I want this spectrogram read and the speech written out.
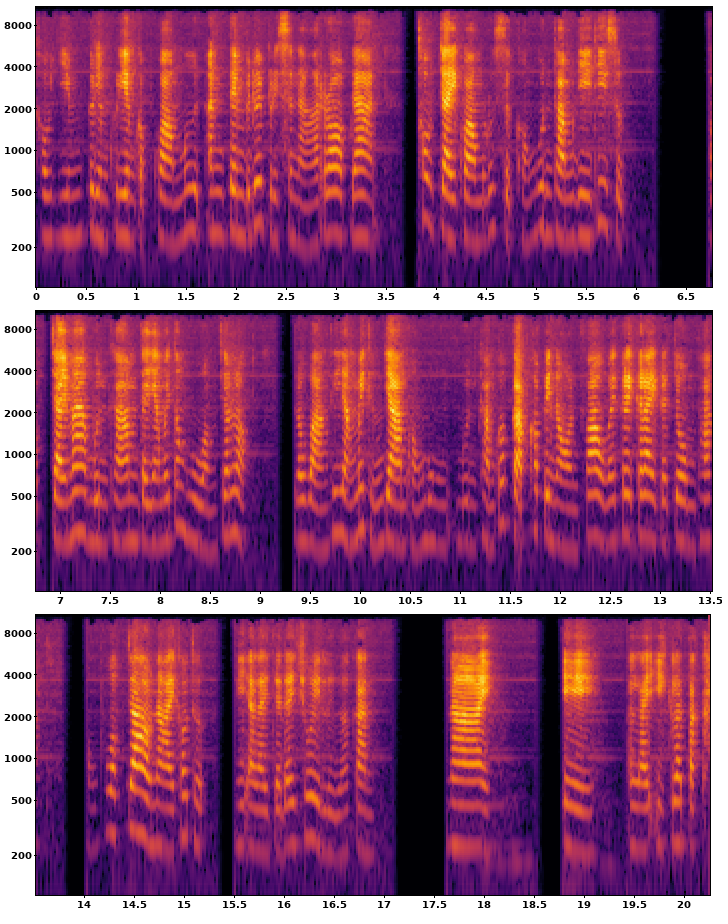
เขายิ้มเกรียมเกรียมกับความมืดอันเต็มไปด้วยปริศนารอบด้าน เข้าใจความรู้สึกของบุญคำดีที่สุด ขอบใจมากบุญคำแต่ยังไม่ต้องห่วงฉันหรอก ระหว่างที่ยังไม่ถึงยามของบุญบุญคำก็กลับเข้าไปนอนเฝ้าไว้ใกล้ๆกระโจมพัก ของพวกเจ้านายเขาเถอะมีอะไรจะได้ช่วยเหลือกัน นาย เอ อะไรอีกละตะค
